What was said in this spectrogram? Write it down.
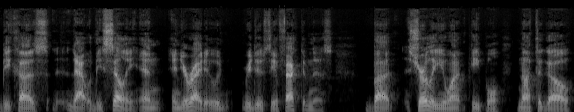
because that would be silly. And and you're right; it would reduce the effectiveness. But surely, you want people not to go,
